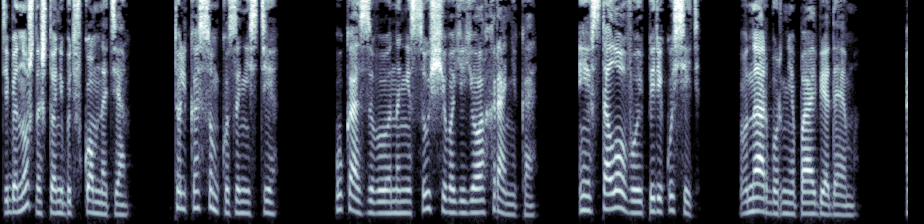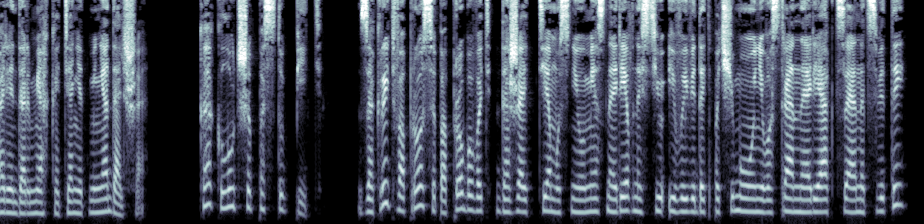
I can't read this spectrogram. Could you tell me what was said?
Тебе нужно что-нибудь в комнате? Только сумку занести. Указываю на несущего ее охранника. И в столовую перекусить. В Нарбурне пообедаем. Арендар мягко тянет меня дальше. Как лучше поступить? Закрыть вопрос и попробовать дожать тему с неуместной ревностью и выведать, почему у него странная реакция на цветы,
